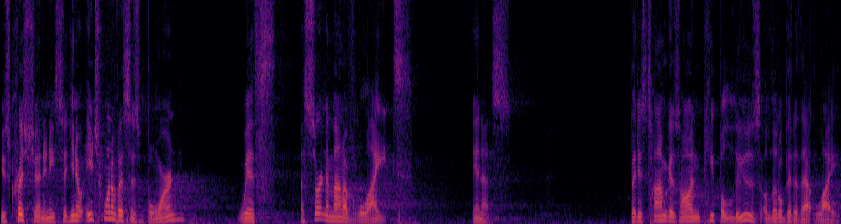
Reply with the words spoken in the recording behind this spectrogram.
He's Christian, and he said, You know, each one of us is born with a certain amount of light in us. But as time goes on, people lose a little bit of that light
